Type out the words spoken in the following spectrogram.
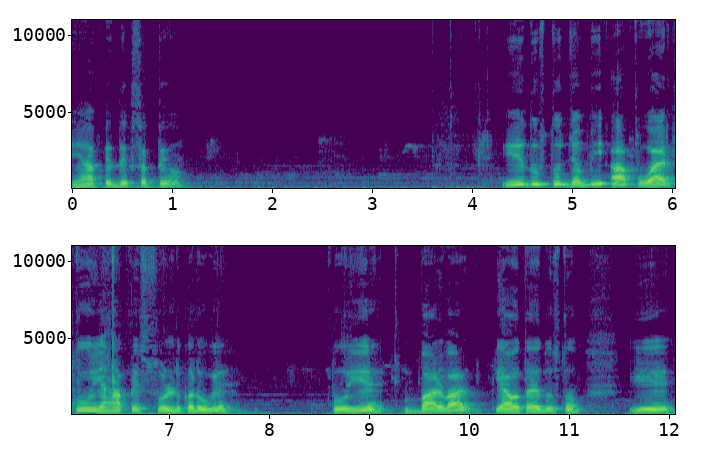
यहाँ पे देख सकते हो ये दोस्तों, जब भी आप वायर को यहाँ पे सोल्ड करोगे तो ये बार बार क्या होता है दोस्तों, ये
